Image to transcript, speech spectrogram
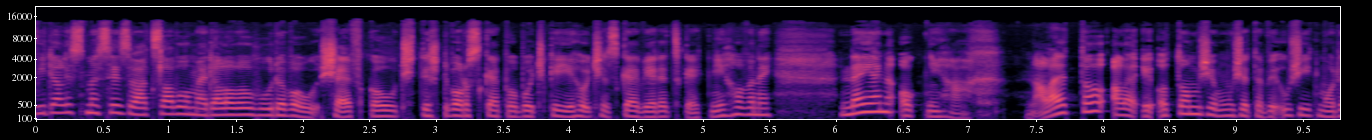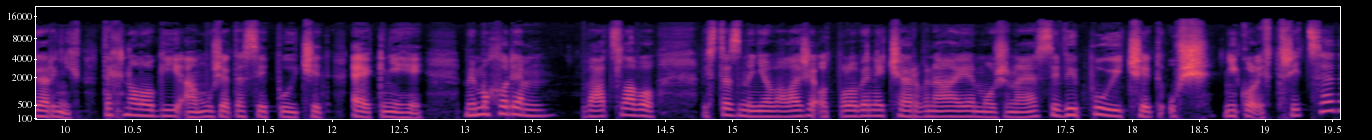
Povídali jsme si s Václavou Medalovou hůdovou šéfkou čtyřdvorské pobočky jeho České vědecké knihovny nejen o knihách na léto, ale i o tom, že můžete využít moderních technologií a můžete si půjčit e-knihy. Mimochodem, Václavo, vy jste zmiňovala, že od poloviny června je možné si vypůjčit už nikoli v 30,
